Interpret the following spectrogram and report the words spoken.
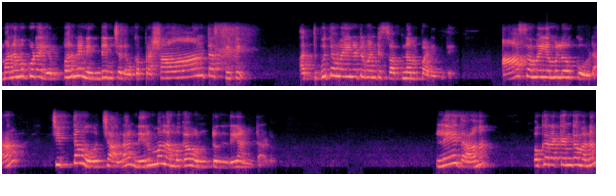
మనము కూడా ఎవ్వరిని నిందించలే. ఒక ప్రశాంత స్థితి అద్భుతమైనటువంటి స్వప్నం పడింది. ఆ సమయంలో కూడా చిత్తము చాలా నిర్మలముగా ఉంటుంది అంటాడు. లేదా ఒక రకంగా మనం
